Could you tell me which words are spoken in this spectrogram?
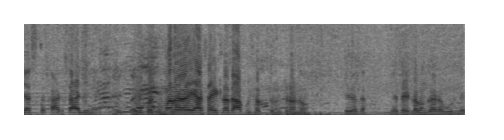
जास्त काढता आली नाही. तरी पण तुम्हाला या साईडला दाखवू शकतो मित्रांनो. हे बघा या साईडला पण घरं बुडले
